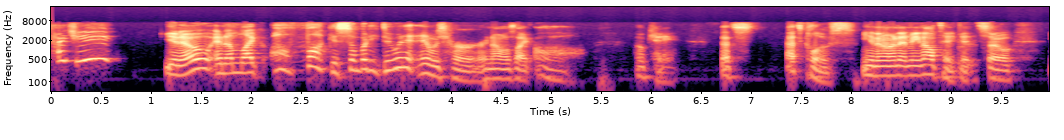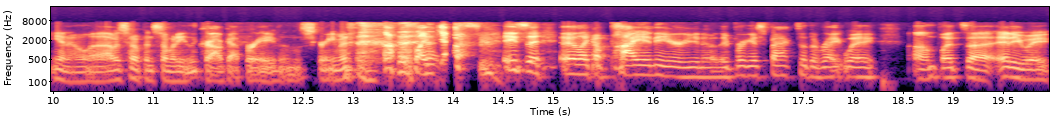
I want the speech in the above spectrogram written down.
Taichi, you know, and I'm like, oh fuck, is somebody doing it? And It was her, and I was like, oh, okay, that's that's close. You know what I mean? I'll take it. So. You know, uh, I was hoping somebody in the crowd got brave and was screaming. I was like, yes, he's a, like a pioneer. You know, they bring us back to the right way. Um, but uh, anyway,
